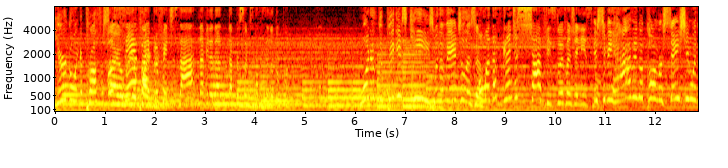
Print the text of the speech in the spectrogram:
you're going to prophesy over você your vai partner. profetizar na vida da, da pessoa que está fazendo dupla. One of the biggest keys with evangelism Uma das grandes chaves do evangelismo is to be having a conversation with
